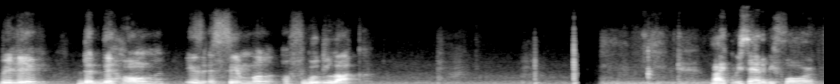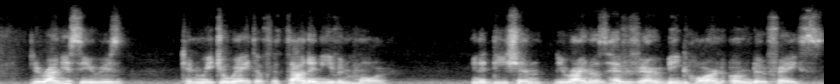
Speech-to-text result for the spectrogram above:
believe that the horn is a symbol of good luck. Like we said before, the rhinoceros can reach a weight of a ton and even more. In addition, the rhinos have a very big horn on their face.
